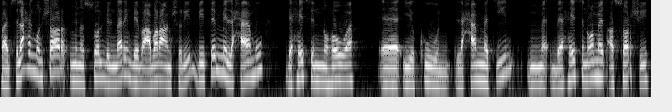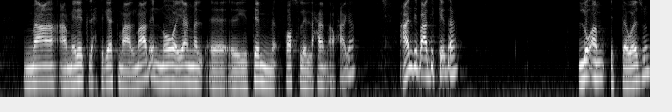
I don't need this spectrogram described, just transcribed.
طيب سلاح المنشار من الصلب المرن بيبقى عبارة عن شريط بيتم لحامه بحيث إن هو آه، يكون لحام متين بحيث إن هو ما يتأثرش مع عملية الاحتكاك مع المعدن إن هو يعمل آه، يتم فصل اللحام أو حاجة. عندي بعد كده لؤم التوازن.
